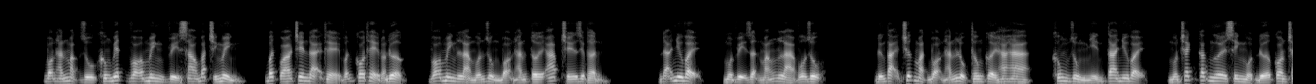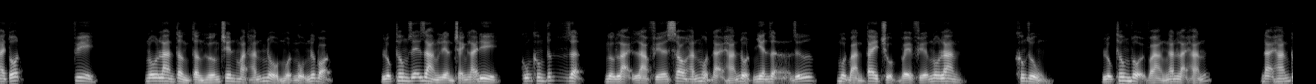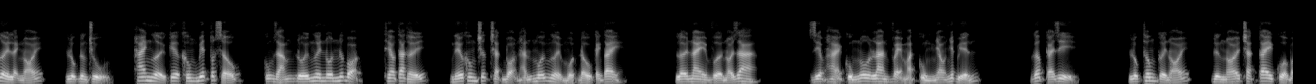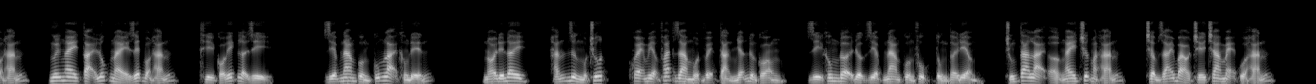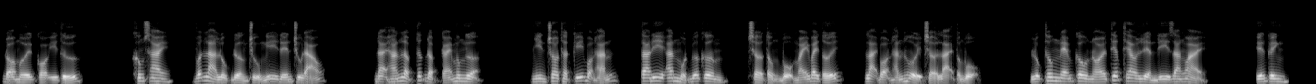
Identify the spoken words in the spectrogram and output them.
Bọn hắn mặc dù không biết võ minh vì sao bắt chính mình, bất quá trên đại thể vẫn có thể đoán được, võ minh là muốn dùng bọn hắn tới áp chế diệp thần. Đã như vậy, một vị giận mắng là vô dụng. Đứng tại trước mặt bọn hắn lục thông cười ha ha, không dùng nhìn ta như vậy, muốn trách các ngươi sinh một đứa con trai tốt. Phi. Nô lan tầng tầng hướng trên mặt hắn nổ một ngụm nước bọt. Lục thông dễ dàng liền tránh lái đi, cũng không tức giận ngược lại là phía sau hắn một đại hán đột nhiên giận dữ, một bàn tay chụp về phía nô lan. Không dùng. Lục thông vội vàng ngăn lại hắn. Đại hán cười lạnh nói, lục đường chủ, hai người kia không biết tốt xấu, cũng dám đối ngươi nôn nước bọn, theo ta thấy, nếu không trước chặt bọn hắn mỗi người một đầu cánh tay. Lời này vừa nói ra, diệp hải cùng nô lan vẻ mặt cùng nhau nhất biến. Gấp cái gì? Lục thông cười nói, đừng nói chặt tay của bọn hắn, ngươi ngay tại lúc này giết bọn hắn, thì có ích lợi gì? Diệp nam cùng cũng lại không đến. Nói đến đây, hắn dừng một chút, khoe miệng phát ra một vệ tàn nhẫn đường cong, gì không đợi được diệp nam cùng phục tùng thời điểm chúng ta lại ở ngay trước mặt hắn, chậm rãi bảo chế cha mẹ của hắn, đó mới có ý tứ. Không sai, vẫn là lục đường chủ nghĩ đến chú đáo. Đại hắn lập tức đập cái mông ngựa. Nhìn cho thật kỹ bọn hắn, ta đi ăn một bữa cơm, chờ tổng bộ máy bay tới, lại bọn hắn hồi trở lại tổng bộ. Lục thông ném câu nói tiếp theo liền đi ra ngoài. Yên kinh.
